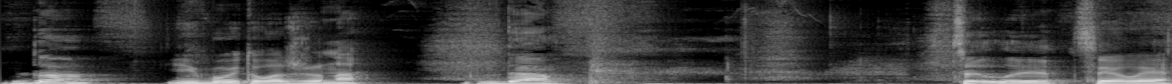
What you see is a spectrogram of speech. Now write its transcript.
Да. И будет у вас жена. Да. Целые. Целые.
